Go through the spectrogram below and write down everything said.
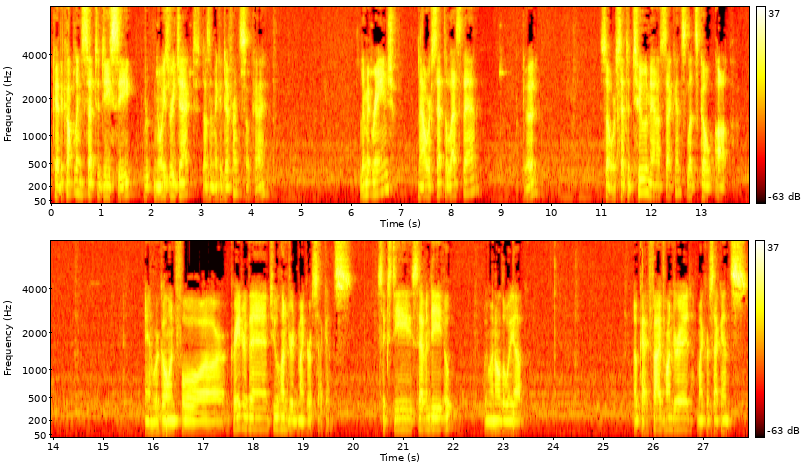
Okay, the coupling's set to DC. noise reject doesn't make a difference, okay. Limit range, now we're set to less than. Good. So we're set to 2 nanoseconds. Let's go up and we're going for greater than 200 microseconds. 60, 70, oh, we went all the way up. Okay, 500 microseconds.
